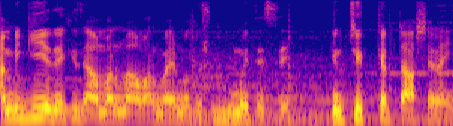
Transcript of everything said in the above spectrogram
আমি গিয়ে দেখি যে আমার মা, আমার মায়ের মতো ঘুমাইতেছে, কিন্তু চিৎকারটা আসে নাই।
